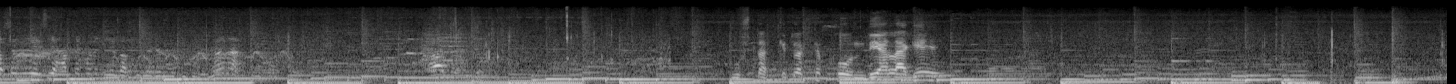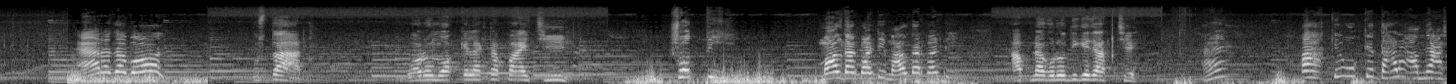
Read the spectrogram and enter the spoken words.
আছে নিয়েছি হাতে করে নিয়ে যাচ্ছি। না না। উস্তাদকে তো একটা ফোন দেয়া লাগে। হ্যাঁ রাজা বল। উস্তাদ বড় মক্কেল একটা পাইছি। সত্যি? মালদার পার্টি মালদার পার্টি আপনার ওদিকে যাচ্ছে। হ্যাঁ? আহ ওকে দাঁড়া আমি আস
